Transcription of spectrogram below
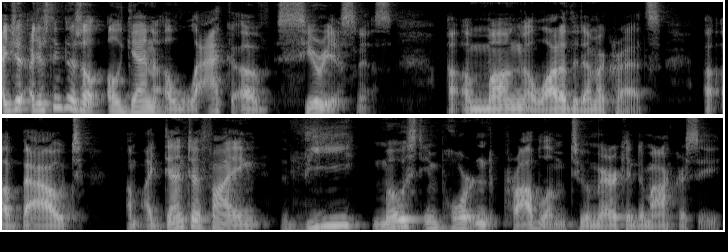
I just, I just think there's, a, again, a lack of seriousness uh, among a lot of the Democrats uh, about um, identifying the most important problem to American democracy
